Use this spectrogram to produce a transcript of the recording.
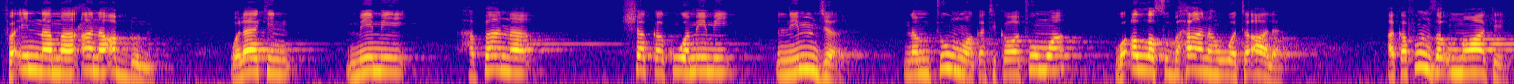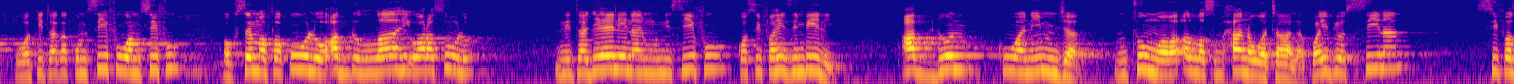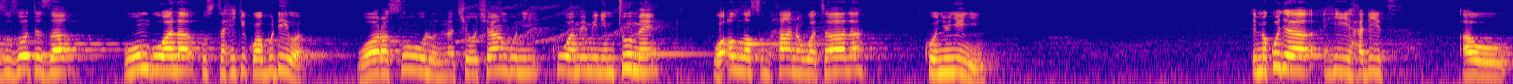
fa inna ma ana abdun walakin mimi hapana shaka kuwa mimi ni mja na mtumwa katika watumwa wa Allah subhanahu wa ta'ala. Akafunza umma wake wakitaka kumsifu wa msifu wa kusema faqulu abdullahi wa rasulu nitajeni na mnisifu kwa sifa hizi mbili. Abdun kuwa ni mja mtumwa wa Allah subhanahu wa ta'ala. Kwa hivyo sina sifa zozote za uungu wala kustahiki kuabudiwa. Wa rasulun na cheo changu ni kuwa mimi ni mtume wa Allah subhanahu wa ta'ala kwenye nyinyi. Imekuja hii hadith au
